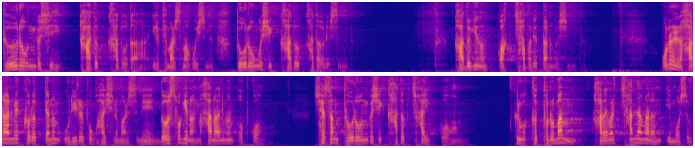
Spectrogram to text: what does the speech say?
더러운 것이 가득하도다. 이렇게 말씀하고 있습니다. 더러운 것이 가득하다 그랬습니다. 가득이는 꽉 차버렸다는 것입니다. 오늘 하나님의 거릇되는 우리를 보고 하시는 말씀이 너 속에는 하나님은 없고 세상 더러운 것이 가득 차 있고 그리고 겉으로만 하나님을 찬양하는 이 모습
